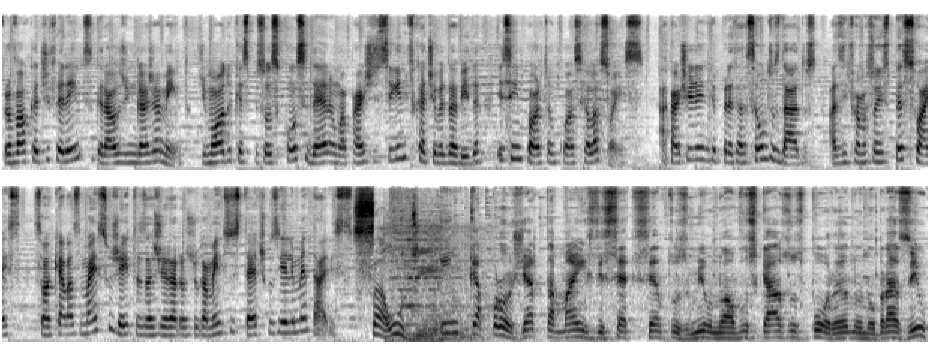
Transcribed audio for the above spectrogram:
provoca diferentes graus de engajamento, de modo que as pessoas consideram uma parte significativa da vida e se importam com as relações. A partir da interpretação dos dados, as informações pessoais são aquelas mais sujeitas a gerar os julgamentos estéticos e alimentares. Saúde. Inca projeta mais de 700 mil novos casos por ano no Brasil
